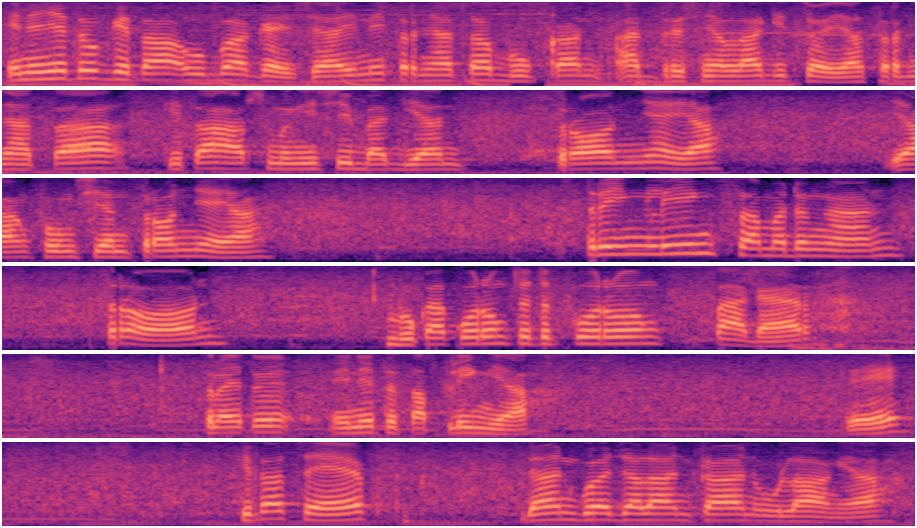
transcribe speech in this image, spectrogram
ininya tuh kita ubah guys ya. Ini ternyata bukan addressnya lagi coy ya. Ternyata kita harus mengisi bagian tronnya ya. Yang function tronnya ya. String link sama dengan tron. Buka kurung tutup kurung pagar. Setelah itu ini tetap link ya. Oke. Kita save dan gua jalankan ulang ya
